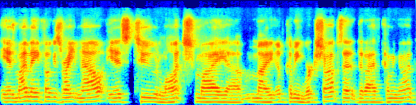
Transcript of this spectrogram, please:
Is my main focus right now is to launch my uh, my upcoming workshops that, that I have coming on.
